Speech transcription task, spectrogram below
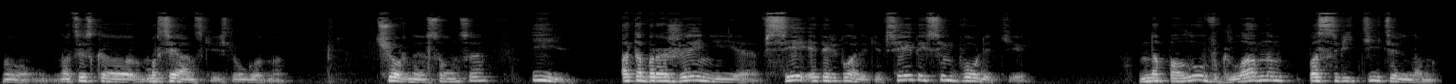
ну, нацистско-марсианский, если угодно, черное солнце – и отображение всей этой ритуалики, всей этой символики на полу в главном посвятительном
